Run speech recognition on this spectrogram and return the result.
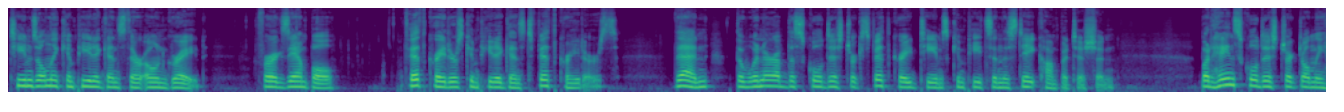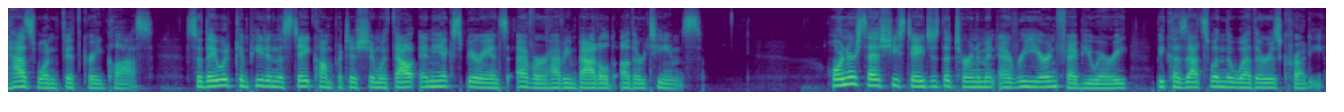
teams only compete against their own grade. For example, fifth graders compete against fifth graders. Then, the winner of the school district's fifth grade teams competes in the state competition. But Haines School District only has one fifth grade class, so they would compete in the state competition without any experience ever having battled other teams. Horner says she stages the tournament every year in February because that's when the weather is cruddy.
